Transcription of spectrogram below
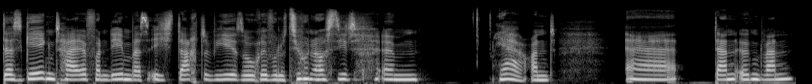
das Gegenteil von dem, was ich dachte, wie so Revolution aussieht. Ähm, ja, und äh, dann irgendwann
